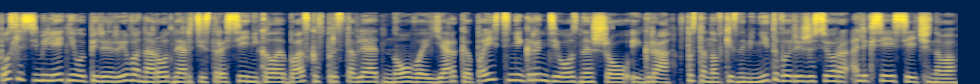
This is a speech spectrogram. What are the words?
После семилетнего перерыва народный артист России Николай Басков представляет новое, яркое, поистине грандиозное шоу «Игра» в постановке знаменитого режиссера Алексея Сеченова.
